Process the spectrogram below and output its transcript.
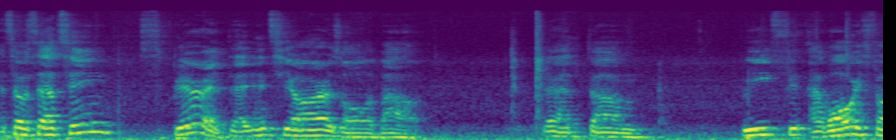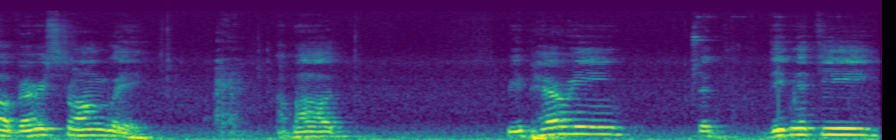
And so it's that same spirit that NCR is all about. That um, we have always felt very strongly about repairing the dignity,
